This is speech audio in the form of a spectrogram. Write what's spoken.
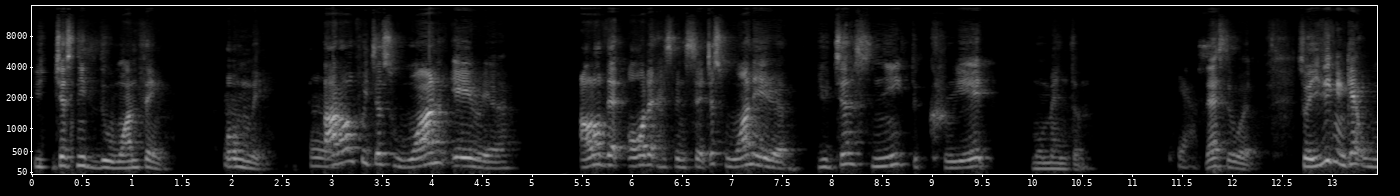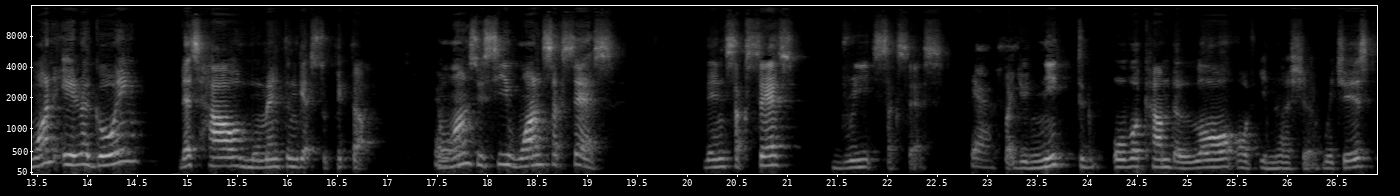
you just need to do one thing only. Mm. Start off with just one area. Out of that, all that has been said, just one area. You just need to create momentum. Yes. That's the word. So if you can get one area going, that's how momentum gets to picked up. And mm. once you see one success, then success breeds success. Yes. But you need to overcome the law of inertia, which is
